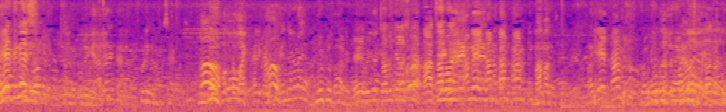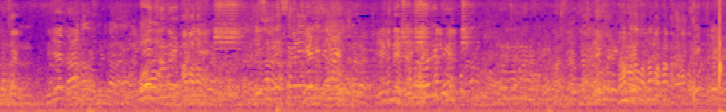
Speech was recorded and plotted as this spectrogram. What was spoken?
हे दिनेश व्हिडिओ चालू केलास का हा चालू आहे मामा हे थांब विजय थांब थांबा थांबा एक मिनिट थांबा थांबा थांबा एक मिनिट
